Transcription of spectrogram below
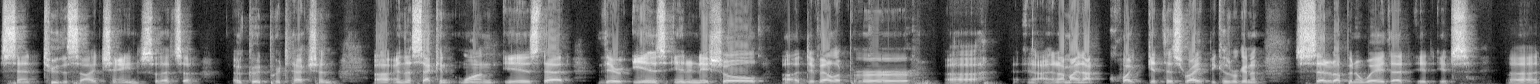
sent to the side chain. So that's a a good protection. Uh, and the second one is that there is an initial uh, developer, uh, and I might not quite get this right because we're going to set it up in a way that it, it's uh,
